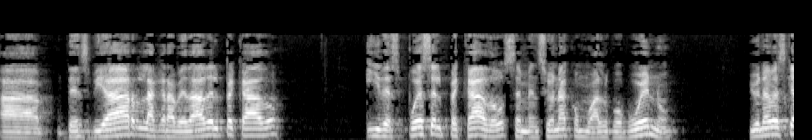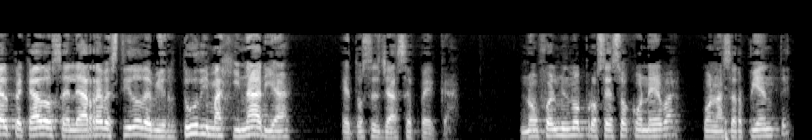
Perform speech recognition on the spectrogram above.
ah, desviar la gravedad del pecado y después el pecado se menciona como algo bueno y una vez que al pecado se le ha revestido de virtud imaginaria, entonces ya se peca. No fue el mismo proceso con Eva, con la serpiente.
